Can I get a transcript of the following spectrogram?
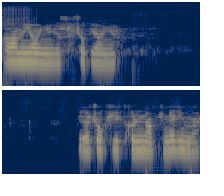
Adam iyi oynuyor. Yusuf çok iyi oynuyor. Ya da çok iyi clean upçı. Ne diyeyim ben?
